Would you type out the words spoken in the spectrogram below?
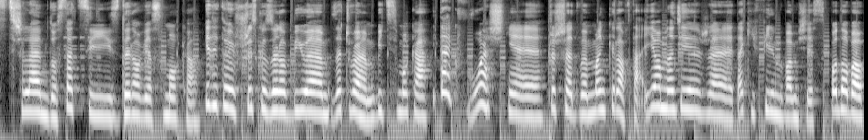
strzelałem do stacji zdrowia smoka. Kiedy to już wszystko zrobiłem, zacząłem bić smoka i tak właśnie przeszedłem Minecrafta. I ja mam nadzieję, że taki film wam się spodobał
